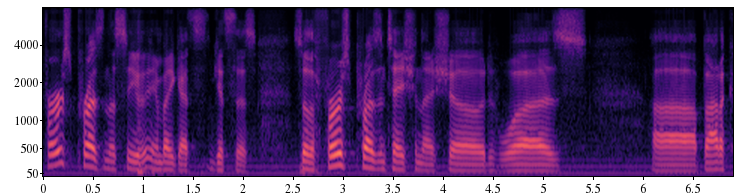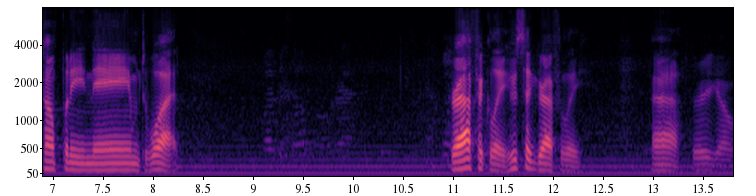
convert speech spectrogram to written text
first present. Let's see if anybody gets gets this. So the first presentation that I showed was uh, about a company named what? Graphically. Who said graphically? Ah, there you go.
